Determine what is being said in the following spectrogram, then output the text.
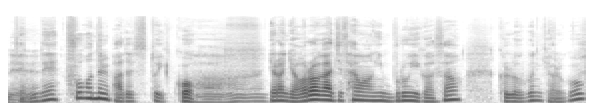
네네. 때문에 후원을 받을 수도 있고 아. 이런 여러 가지 상황이 무르익어서 글록은 결국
